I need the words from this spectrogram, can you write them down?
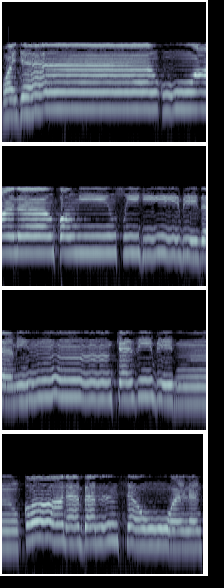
وجاءوا قميصه بدم كذب قال بل سولت.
